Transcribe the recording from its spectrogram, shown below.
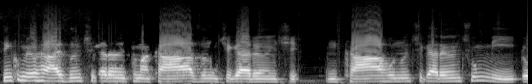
5 mil reais não te garante uma casa, não te garante um carro, não te garante o, mi o,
